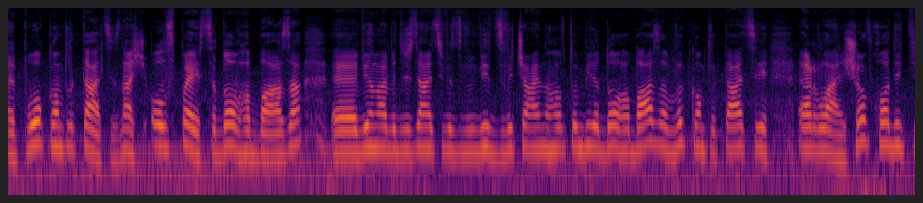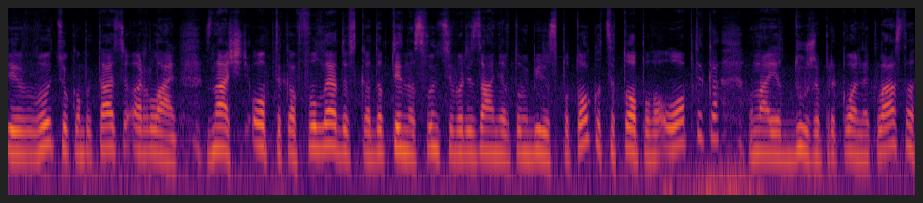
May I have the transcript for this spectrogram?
Е, По комплектації, значить, All Space це довга база. е, Вона відрізняється від, від звичайного автомобіля. Довга база в комплектації Airline. Що входить в цю комплектацію Airline? Значить, оптика фуледовська адаптивна з функцією вирізання автомобілю з потоку. Це топова оптика. Вона є дуже прикольна, класна.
